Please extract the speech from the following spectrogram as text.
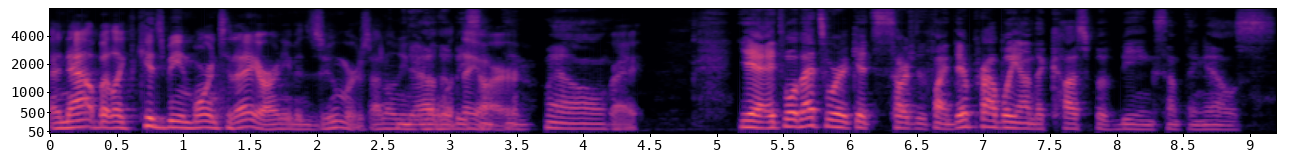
and now, but like the kids being born today aren't even Zoomers. I don't even no, know what be they are. Well, Right. yeah, it's well, that's where it gets hard to define. They're probably on the cusp of being something else.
